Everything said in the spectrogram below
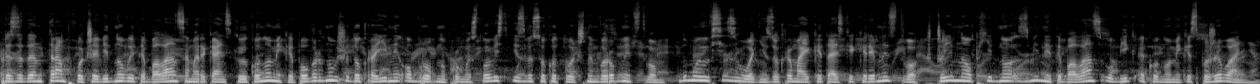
Президент Трамп хоче відновити баланс американської економіки, повернувши до країни обробну промисловість із високоточним виробництвом. Думаю, всі згодні, зокрема і китайське керівництво, що їм необхідно змінити баланс у бік економіки споживання.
